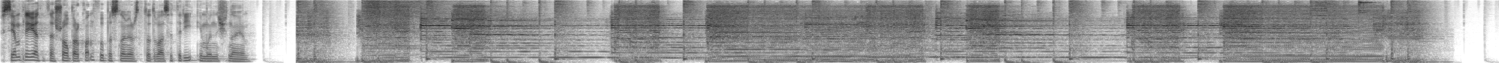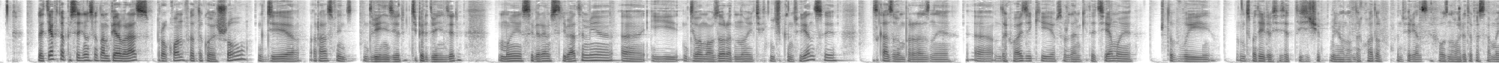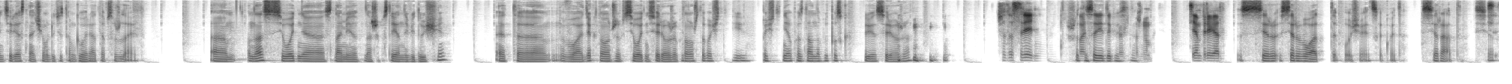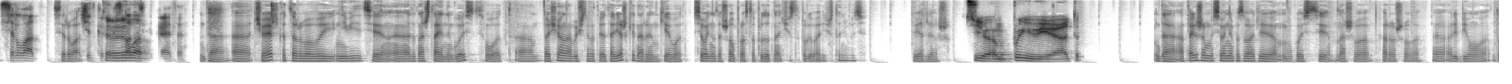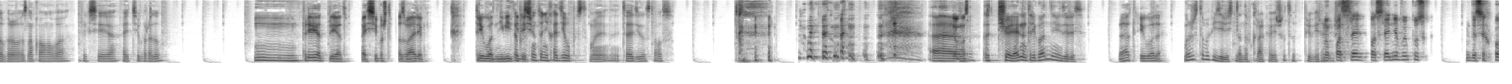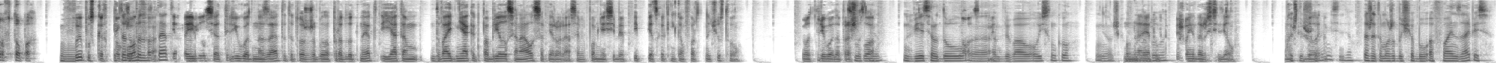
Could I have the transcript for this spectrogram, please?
Всем привет, это шоу Проконф, выпуск номер 123, и мы начинаем. Для тех, кто присоединился к нам первый раз, ProConf — это такое шоу, где раз в нед- две недели, теперь две недели, мы собираемся с ребятами э, и делаем обзор одной технической конференции, рассказываем про разные э, докладики, обсуждаем какие-то темы, чтобы вы не смотрели все эти тысячи миллионов докладов в конференциях, а узнавали только самое интересное, о чем люди там говорят и обсуждают. Эм, у нас сегодня с нами наши постоянные ведущие. Это Владик, но он же сегодня Сережа, потому что почти, почти не опоздал на выпуск. Привет, Сережа. Что-то среднее. Что-то быть. Всем привет. Сер, серват ты, получается, какой-то. Серат. Сер- Серлат. серват. Чит как Серлат. сладость какая-то. Да. а, Человек, которого вы не видите, э, это наш тайный гость. Вот. А, Вообще он обычно готовит орешки на рынке. Вот. Сегодня зашел просто про .NET чисто поговорить что-нибудь. Привет, Леш. Всем привет. Да, а также мы сегодня позвали в гости нашего хорошего, э, любимого, доброго знакомого Алексея IT-бороду. Привет, привет. Спасибо, что позвали. Три года не Да виделись. просто никто не ходил, просто мы, ты один остался. Че, реально три года не виделись? Да, три года. Мы же с тобой виделись недавно в Кракове, что ты Ну, проверяешь? послед- последний выпуск до сих пор в топах. В выпусках про .NET? я появился три года назад. Это тоже было про .NET. И я там два дня как побрился на лысо первый раз. Я помню, я себя пипец как некомфортно чувствовал. И вот три года прошло. смысле, Ветер дул, Вот, э, смотри. обвивал лысинку. Немножечко Да, я там было. в капюшоне даже сидел. В что было- капюшоне сидел? Даже это может быть еще был оффлайн запись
